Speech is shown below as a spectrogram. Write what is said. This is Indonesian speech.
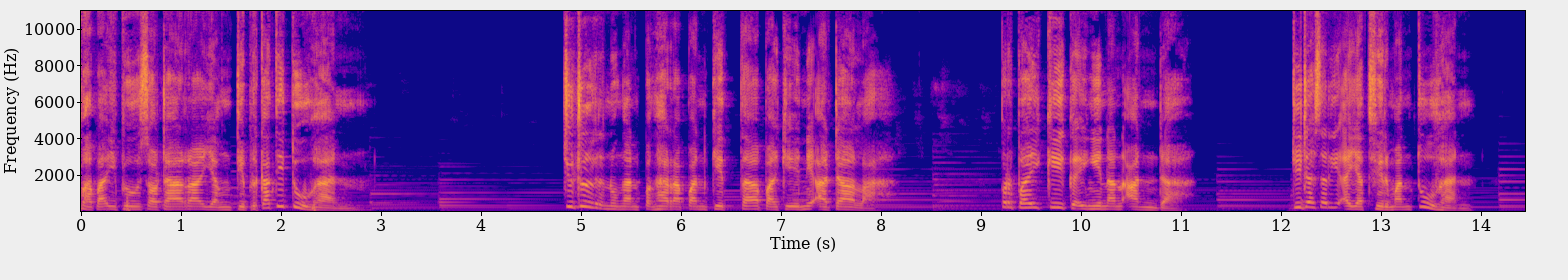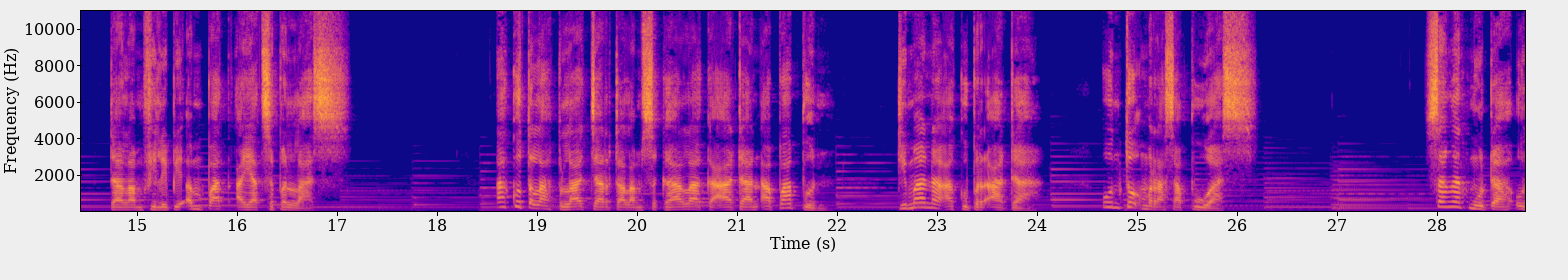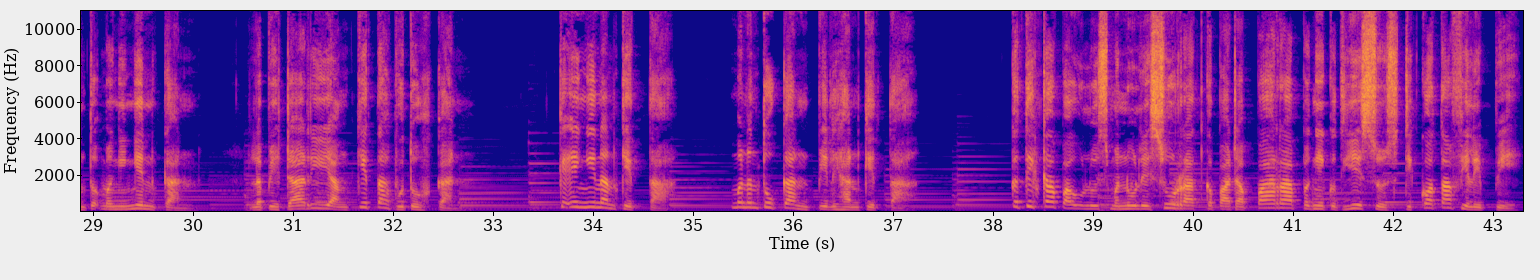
Bapak, Ibu, Saudara yang diberkati Tuhan. Judul renungan pengharapan kita pagi ini adalah Perbaiki keinginan Anda. Didasari ayat firman Tuhan dalam Filipi 4 ayat 11. Aku telah belajar dalam segala keadaan apa pun di mana aku berada untuk merasa puas sangat mudah untuk menginginkan lebih dari yang kita butuhkan. Keinginan kita menentukan pilihan kita. Ketika Paulus menulis surat kepada para pengikut Yesus di kota Filipi,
